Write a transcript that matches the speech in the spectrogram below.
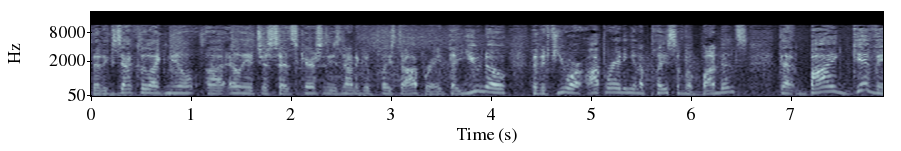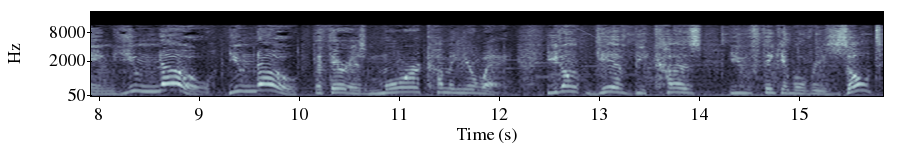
that exactly like Neil uh, Elliott just said, scarcity is not a good place to operate. That you know that if you are operating in a place of abundance, that by giving, you know, you know that there is more coming your way. You don't give because you think it will result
